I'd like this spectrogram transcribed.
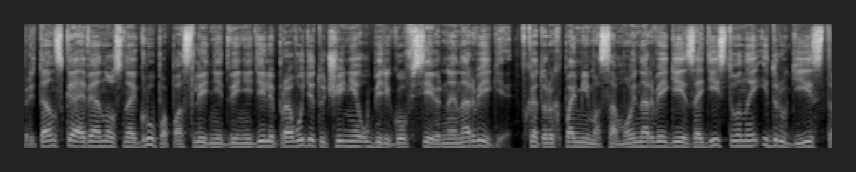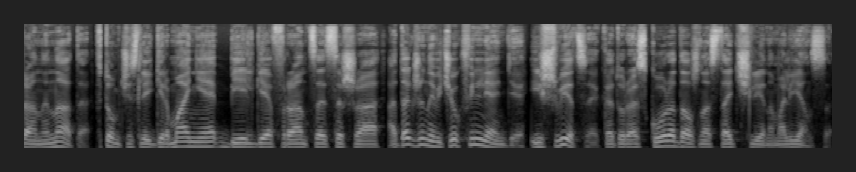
Британская авианосная группа последние две недели проводит учения у берегов Северной Норвегии, в которых помимо самой Норвегии задействованы и другие страны НАТО, в том числе Германия, Бельгия, Франция, США, а также новичок Финляндия и Швеция, которая скоро должна стать членом Альянса.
